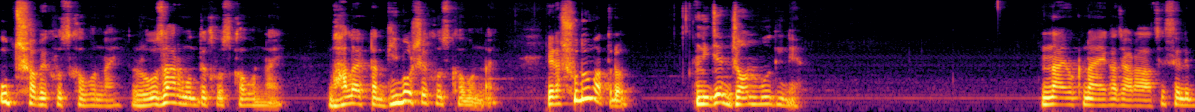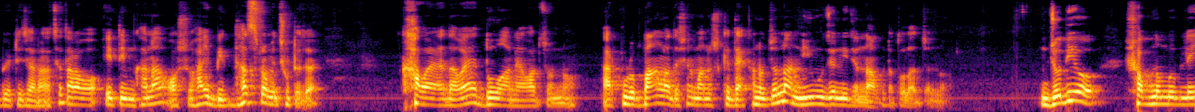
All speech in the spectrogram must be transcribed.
উৎসবে খোঁজ খবর নাই রোজার মধ্যে খোঁজ খবর নাই ভালো একটা দিবসে খোঁজ খবর নাই এটা শুধুমাত্র নিজের জন্মদিনে। নায়ক, নায়িকা যারা আছে সেলিব্রিটি যারা আছে তারা এতিমখানা, অসহায়, বৃদ্ধাশ্রমে ছুটে যায়। খাওয়ায় দাওয়ায় দোয়া নেওয়ার জন্য আর পুরো বাংলাদেশের মানুষকে দেখানোর জন্য আর নিউজে নিজের নামটা তোলার জন্য। যদিও শবনম বুবলি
